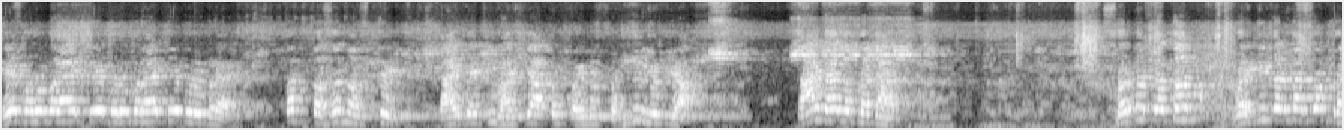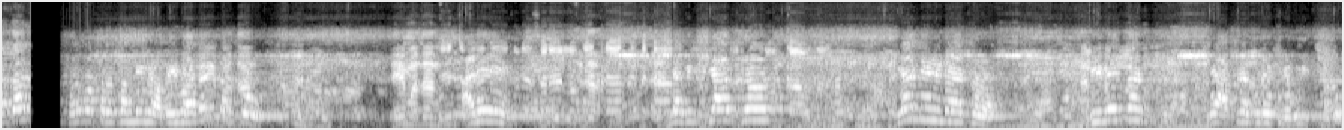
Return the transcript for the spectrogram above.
हे बरोबर आहे ते बरोबर आहे ते बरोबर आहे. पण तसं नसते. कायद्याची भाषा आपण पहिले समजून घेऊया. काय झालं प्रकार? सर्वप्रथम वर्गीकरणाचा प्रकार सर्वप्रथम मी अभिवादन करतो. हे मदन. आणि या विषयाचं या निर्णयाचं विवेचन मी आपल्यापुढे ठेवू इच्छितो.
